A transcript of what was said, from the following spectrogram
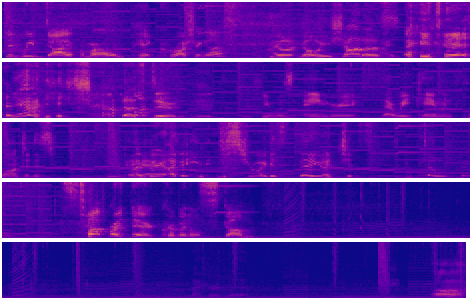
Did we die from our own pick crushing us? No, no, he shot us. he did. yeah, he shot us, dude. he was angry that we came and flaunted his. I, bar- I didn't even destroy his thing. I just don't know. Stop right there, criminal scum. I heard that. Oh,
